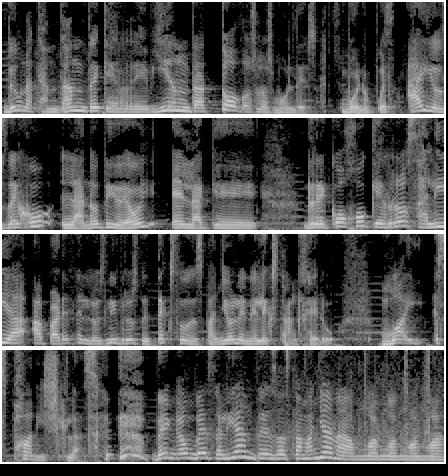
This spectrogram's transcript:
de una cantante que revienta todos los moldes. Bueno, pues ahí os dejo la noti de hoy en la que recojo que Rosalía aparece en los libros de texto de español en el extranjero. My Spanish Class. Venga, un beso, liantes. Hasta mañana. Mua, mua, mua, mua.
